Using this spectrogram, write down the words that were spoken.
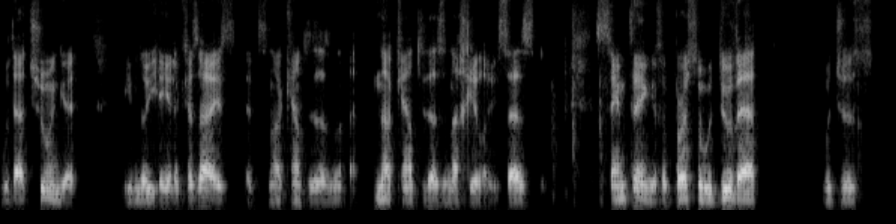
without chewing it, even though he ate a kazais, it's not counted as not counted as an achila. He says same thing. If a person would do that, would just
